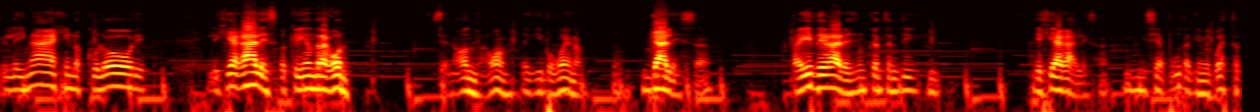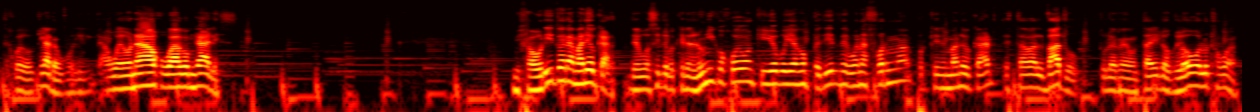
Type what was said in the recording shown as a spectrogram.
la imagen, los colores, elegía Gales porque había un dragón. Dice, no, un dragón, equipo bueno. Gales, ¿ah? país de Gales, nunca entendí. Elegía Gales. ¿ah? Me decía, puta, que me cuesta este juego. Claro, a huevonado jugaba con Gales. Mi favorito era Mario Kart, debo decirlo, porque era el único juego en que yo podía competir de buena forma, porque en el Mario Kart estaba el Battle. Tú le reventabas los globos al otro weón.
